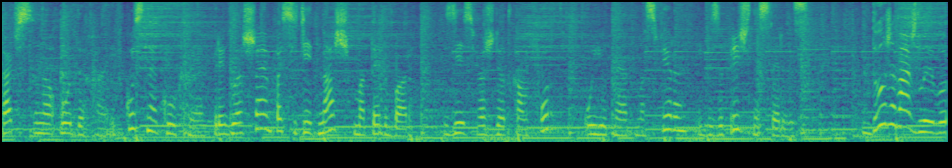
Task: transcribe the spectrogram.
качественного отдыха и вкусной кухни приглашаем посетить наш мотель-бар. Здесь вас ждет комфорт, уютная атмосфера и безупречный сервис. Дуже важливо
